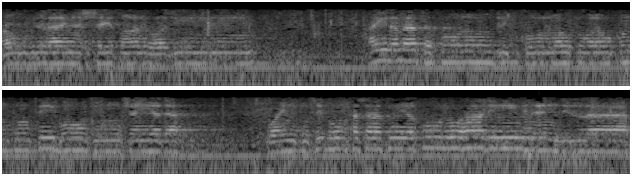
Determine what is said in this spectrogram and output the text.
أعوذ بالله من الشيطان الرجيم. أينما تكونوا يدرككم الموت ولو كنتم في بروج مشيدة وإن تصبهم حسنة يقولوا هذه من عند الله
